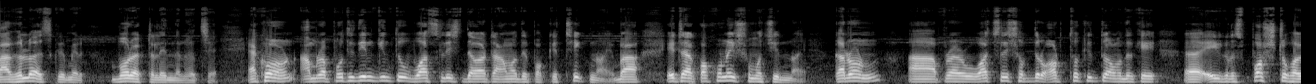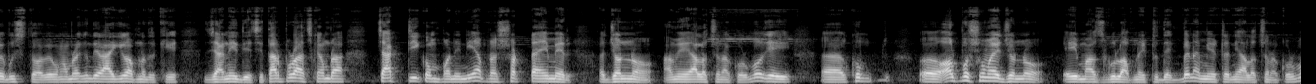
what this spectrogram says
লাভেলো আইসক্রিমের বড় একটা লেনদেন হচ্ছে এখন আমরা প্রতিদিন কিন্তু ওয়াচ লিস্ট দেওয়াটা আমাদের পক্ষে ঠিক নয় বা এটা কখনোই সমীচীন নয়। কারণ আপনার ওয়াচ লিস্ট শব্দের অর্থ কিন্তু আমাদেরকে এইগুলো স্পষ্টভাবে বুঝতে হবে এবং আমরা কিন্তু এর আগেও আপনাদেরকে জানিয়ে দিয়েছি। তারপর আজকে আমরা চারটি কোম্পানি নিয়ে আপনার শর্ট টাইমের জন্য আমি আলোচনা করব যে খুব অল্প সময়ের জন্য এই মাছগুলো আপনি একটু দেখবেন, আমি এটা নিয়ে আলোচনা করব।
